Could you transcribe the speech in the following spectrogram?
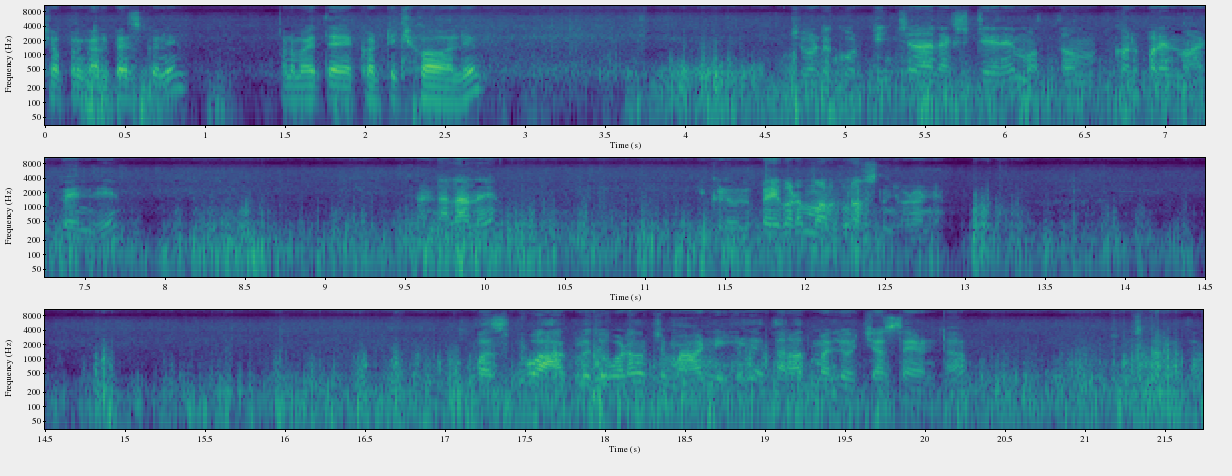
చొప్పున కలిపేసుకొని మనమైతే కొట్టించుకోవాలి. చూడండి కొట్టించిన నెక్స్ట్ డేనే మొత్తం కలుపు అనేది మాడిపోయింది. అండ్ అలానే ఇక్కడ ఉల్లిపాయ కూడా మొలకలు వస్తుంది చూడండి. పసుపు ఆకులతో కూడా కొంచెం మాడి తర్వాత మళ్ళీ వచ్చేస్తాయంట. చూస్తారు కదా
